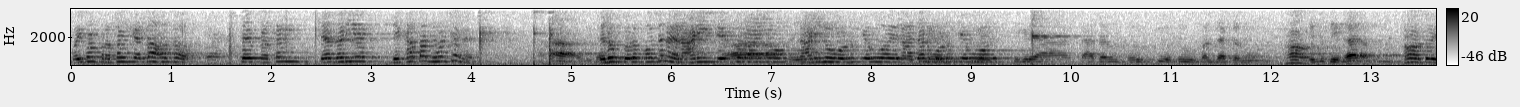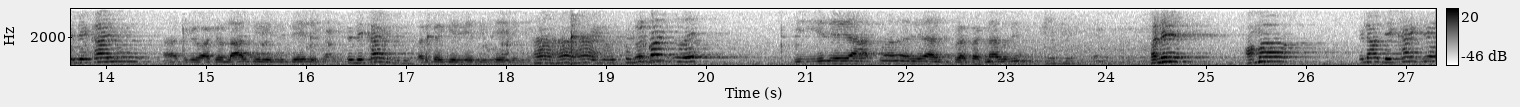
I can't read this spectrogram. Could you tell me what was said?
કોઈ પણ પ્રસંગ કહેતા હો છો, તે પ્રસંગ તે ઘડીએ દેખાતા જ હોય છે ને? પેલું પેલો કહો ને રાણી તેરસો રાણીઓ રાણીનું મોઢું કેવું હોય રાજાનું મોઢું કેવું હોય? એટલે સ્વરૂપ શું હતું કંટ્રાક્ટરનું હા. દેખાય? હા તો એ દેખાયું? હા તો કે લાલ કેવી હતી તે દેખાય. દેખાય ને કેવી હતી તે દેખાય. હા હા હા. એ કોણ જુએ? એ- એ જે આત્મા એ બધી. અને આમાં એટલે આ દેખાય છે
